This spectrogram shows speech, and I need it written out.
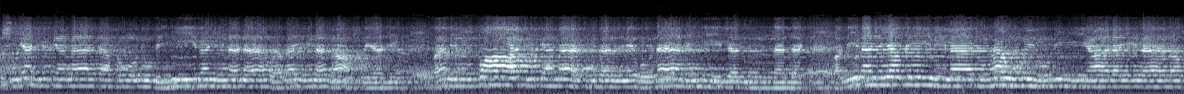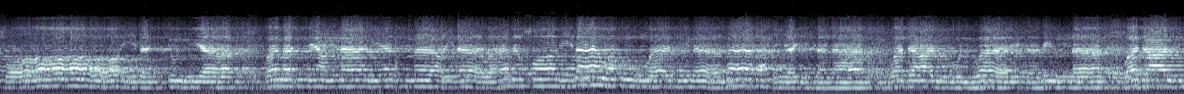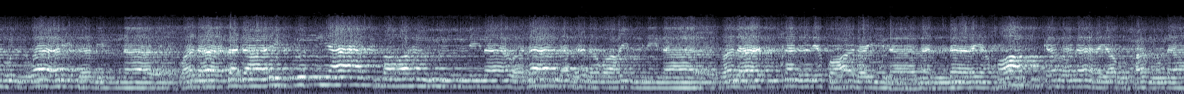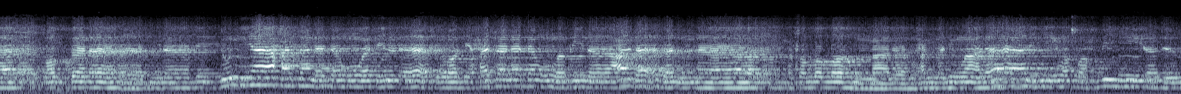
خشيتك ما تحول به بيننا وبين معصيتك ومن طاعتك ما تبلغنا به جنتك ومن اليقين ما تهون به علينا مصائب الدنيا ومتعنا بأسماعنا وأبصارنا وقواتنا ما أحييتنا واجعله الوارث منا واجعله الوارث منا ولا تجعل الدنيا أكبر همنا ولا مبلغ علمنا ولا تسلط علينا من لا يخافك ولا يرحمنا. ربنا آتنا في الدنيا حسنة وفي الآخرة حسنة وقنا عذاب النار. وصلى اللهم على محمد وعلى آله وصحبه do.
